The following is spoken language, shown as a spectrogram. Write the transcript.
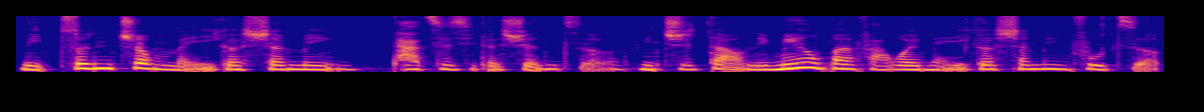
你尊重每一个生命他自己的选择。你知道，你没有办法为每一个生命负责，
